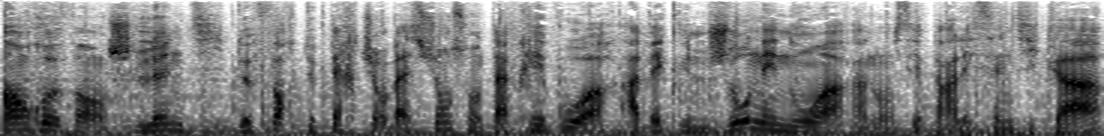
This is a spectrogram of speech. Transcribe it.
En revanche, lundi, de fortes perturbations sont à prévoir avec une journée noire annoncée par les syndicats.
